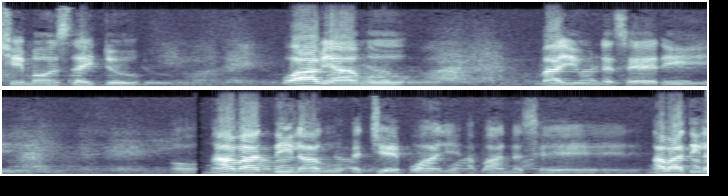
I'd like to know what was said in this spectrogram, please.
ချီးမွမ်းစိတ်တူပွားပြန်မူမတ်ယူ20ဒီ ဩငါးပါးသီလကို အကျယ်ပွားရင် အပါ20တဲ့ငါးပါးသီလ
